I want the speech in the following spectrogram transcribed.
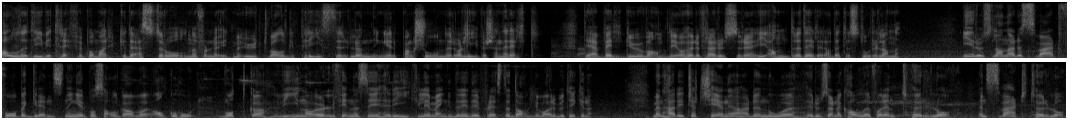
Alle de vi treffer på markedet er strålende fornøyd med utvalg, priser, lønninger, pensjoner og livet generelt. Det er veldig uvanlig å høre fra russere i andre deler av dette store landet. I Russland er det svært få begrensninger på salg av alkohol. Vodka, vin og øl finnes i rikelige mengder i de fleste dagligvarebutikkene. Men her i Tsjetsjenia er det noe russerne kaller for en tørr lov. En svært tørr lov.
